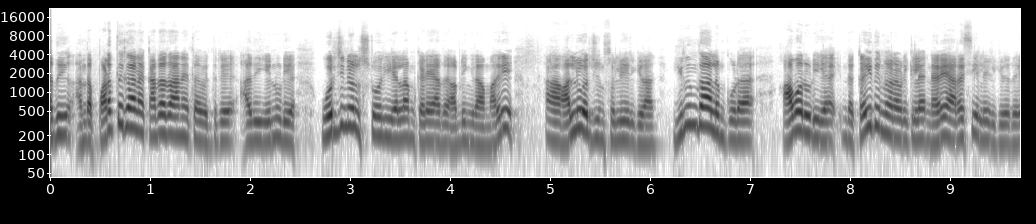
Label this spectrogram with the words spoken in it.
அது அந்த படத்துக்கான கதை தானே தவிர்த்துட்டு அது என்னுடைய ஒரிஜினல் ஸ்டோரி எல்லாம் கிடையாது அப்படிங்கிற மாதிரி அல்லு அர்ஜுன் சொல்லியிருக்கிறார். இருந்தாலும் கூட அவருடைய இந்த கைது நடவடிக்கையில் நிறைய அரசியல் இருக்கிறது.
